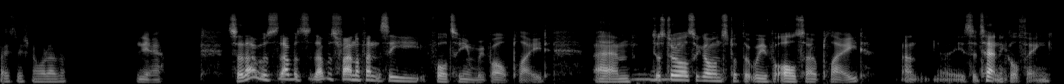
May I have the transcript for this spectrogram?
PlayStation or whatever. Yeah. So that was that was that was Final Fantasy 14 we've all played. Um, just to also go on stuff that we've also played, and it's a technical thing.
